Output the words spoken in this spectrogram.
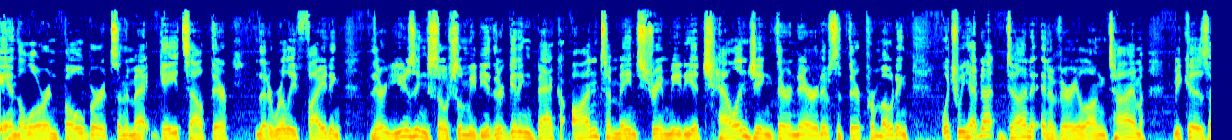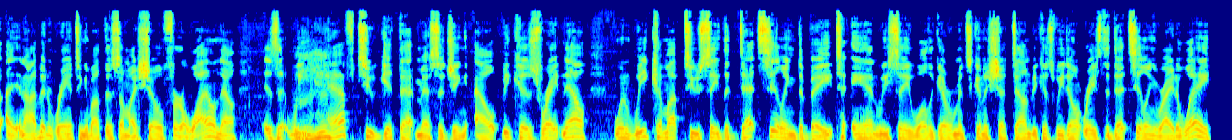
and the Lauren Boberts and the Matt Gaetz out there that are really fighting. They're using social media. They're getting back onto mainstream media, challenging their narratives that they're promoting, which we have not done in a very long time because, and I've been ranting about this on my show for a while now, is that we mm-hmm. have to get that messaging out because right now, when we come up to, say, the debt ceiling debate, and we say, well, the government's going to shut down because we don't raise the debt ceiling right away,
